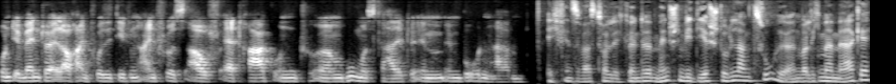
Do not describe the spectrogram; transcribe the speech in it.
und eventuell auch einen positiven Einfluss auf Ertrag und ähm, Humusgehalte im, im Boden haben. Ich finde sowas toll. Ich könnte Menschen wie dir stundenlang zuhören, weil ich immer merke,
